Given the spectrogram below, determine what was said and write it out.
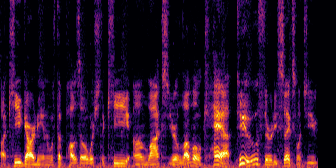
a Key Guardian with the puzzle, which the key unlocks your level cap to 36 once you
